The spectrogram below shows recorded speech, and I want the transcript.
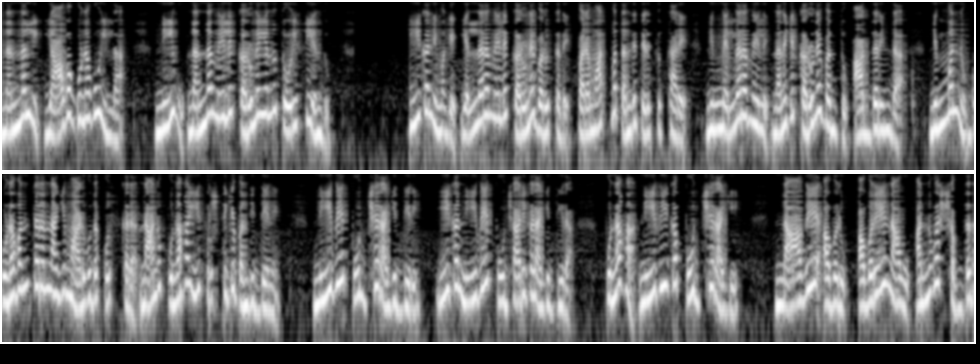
ನನ್ನಲ್ಲಿ ಯಾವ ಗುಣವೂ ಇಲ್ಲ. ನೀವು ನನ್ನ ಮೇಲೆ ಕರುಣೆಯನ್ನು ತೋರಿಸಿ ಎಂದು. ಈಗ ನಿಮಗೆ ಎಲ್ಲರ ಮೇಲೆ ಕರುಣೆ ಬರುತ್ತದೆ, ಪರಮಾತ್ಮ ತಂದೆ ತಿಳಿಸುತ್ತಾರೆ, ನಿಮ್ಮೆಲ್ಲರ ಮೇಲೆ ನನಗೆ ಕರುಣೆ ಬಂತು, ಆದ್ದರಿಂದ ನಿಮ್ಮನ್ನು ಗುಣವಂತರನ್ನಾಗಿ ಮಾಡುವುದಕ್ಕೋಸ್ಕರ ನಾನು ಪುನಃ ಈ ಸೃಷ್ಟಿಗೆ ಬಂದಿದ್ದೇನೆ. ನೀವೇ ಪೂಜ್ಯರಾಗಿದ್ದೀರಿ, ಈಗ ನೀವೇ ಪೂಜಾರಿಗಳಾಗಿದ್ದೀರಾ, ಪುನಃ ನೀವೀಗ ಪೂಜ್ಯರಾಗಿ. ನಾವೇ ಅವರು, ಅವರೇ ನಾವು ಅನ್ನುವ ಶಬ್ದದ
